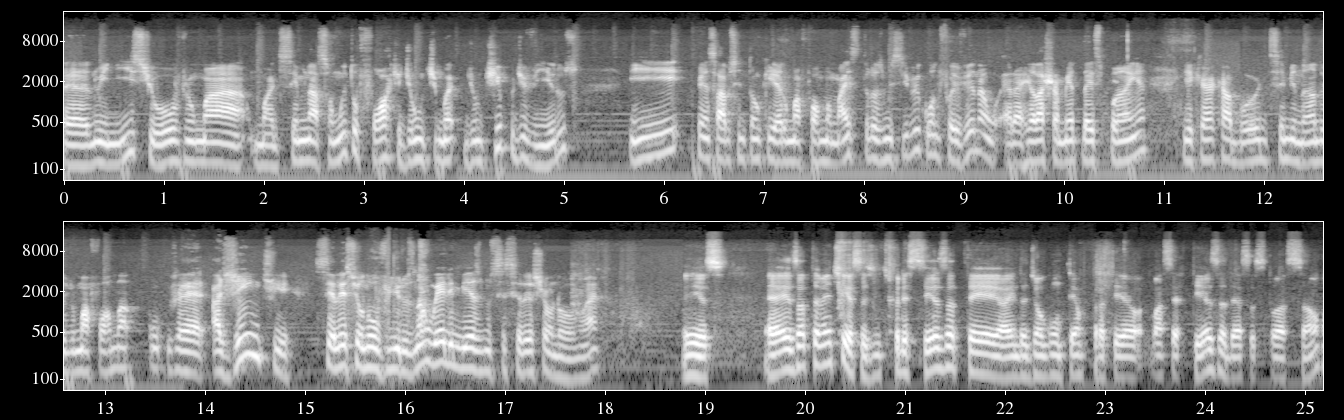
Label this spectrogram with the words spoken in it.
É, no início houve uma, uma disseminação muito forte de um, de um tipo de vírus e pensava-se então que era uma forma mais transmissível e quando foi ver, não, era relaxamento da Espanha e que acabou disseminando de uma forma... É, a gente selecionou o vírus, não ele mesmo se selecionou, não é? Isso. É exatamente isso. A gente precisa ter ainda de algum tempo para ter uma certeza dessa situação.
